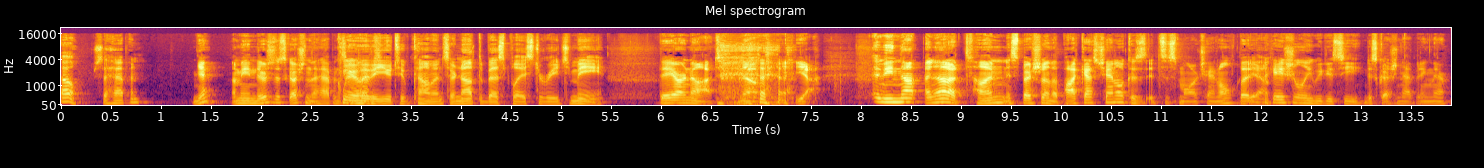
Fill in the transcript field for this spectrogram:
Oh, does that happen? Yeah, I mean, there's discussion that happens. Clearly, sometimes. the YouTube comments are not the best place to reach me. They are not. No. yeah. I mean, not not a ton, especially on the podcast channel because it's a smaller channel. But Yeah. occasionally we do see discussion happening there.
